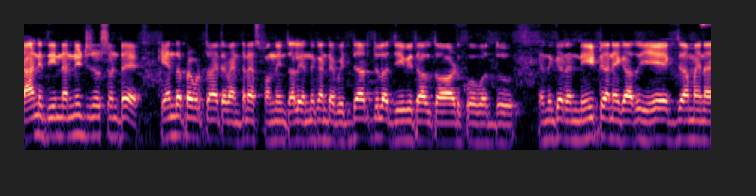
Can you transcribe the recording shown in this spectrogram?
కానీ దీన్ని అన్నిటి చూస్తుంటే కేంద్ర ప్రభుత్వం అయితే వెంటనే స్పందించాలి. ఎందుకంటే విద్యార్థుల జీవితాలతో ఆడుకోవద్దు. ఎందుకంటే నీట్ అనే కాదు ఏ ఎగ్జామ్ అయినా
